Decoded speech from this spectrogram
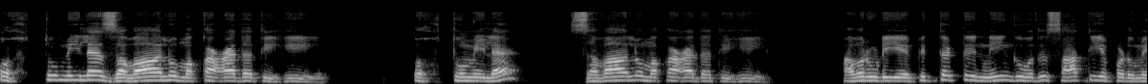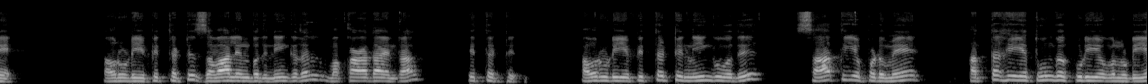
உஹ்துமில ஜவாலு மக்அததிஹி. உஹ்துமில ஜவாலு மக்அததிஹி. அவருடைய பித்தட்டு நீங்குவது சாத்தியப்படுமே. அவருடைய பித்தட்டு ஜவால் என்பது நீங்குதல் மக்காதா என்றால் பித்தட்டு. அவருடைய பித்தட்டு நீங்குவது சாத்தியப்படுமே. அத்தகைய தூங்கக்கூடியவனுடைய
